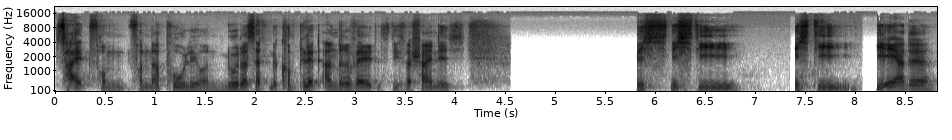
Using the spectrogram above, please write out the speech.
Zeit vom, von Napoleon. Nur, dass das eine komplett andere Welt ist. Die ist wahrscheinlich nicht, nicht die nicht die, die Erde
